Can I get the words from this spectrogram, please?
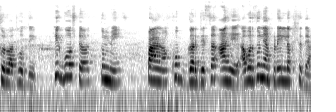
सुरुवात होते. ही गोष्ट तुम्ही पाळणं खूप गरजेचं आहे. आवर्जून याकडे लक्ष द्या.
